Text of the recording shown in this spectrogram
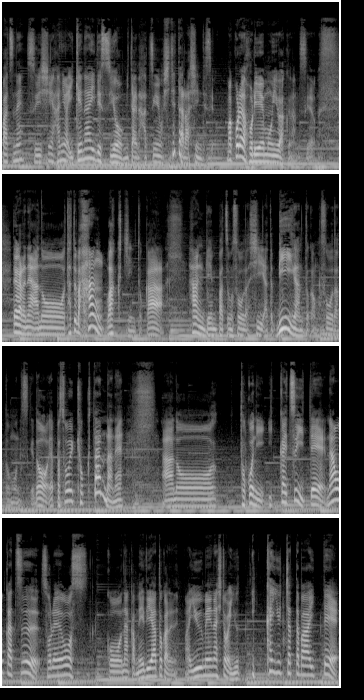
発ね推進派にはいけないですよみたいな発言をしてたらしいんですよ。まあこれは堀江門曰くなんですけど。だからね、あのー、例えば反ワクチンとか反原発もそうだしあとビーガンとかもそうだと思うんですけどやっぱそういう極端なねあのー、とこに一回ついてなおかつそれをこうなんかメディアとかでね、まあ、有名な人が一回言っちゃった場合って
